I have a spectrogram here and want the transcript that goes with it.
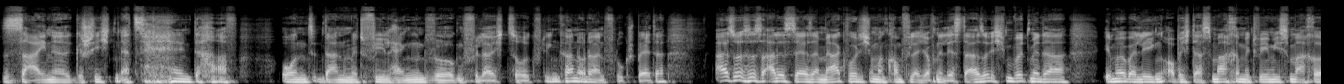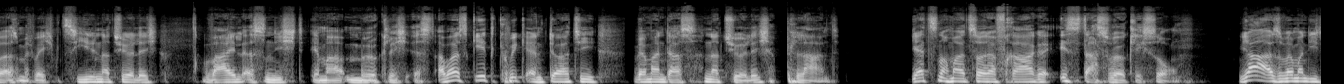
seine Geschichten erzählen darf und dann mit viel Hängen Würgen vielleicht zurückfliegen kann oder einen Flug später. Also es ist alles sehr, sehr merkwürdig und man kommt vielleicht auf eine Liste. Also ich würde mir da immer überlegen, ob ich das mache, mit wem ich es mache, also mit welchem Ziel natürlich, weil es nicht immer möglich ist. Aber es geht quick and dirty, wenn man das natürlich plant. Jetzt nochmal zu der Frage, ist das wirklich so? Ja, also wenn man die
